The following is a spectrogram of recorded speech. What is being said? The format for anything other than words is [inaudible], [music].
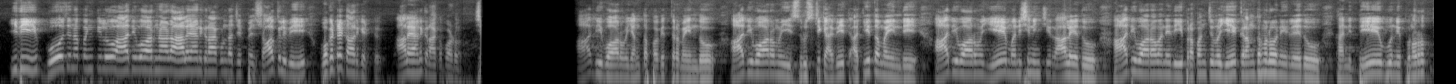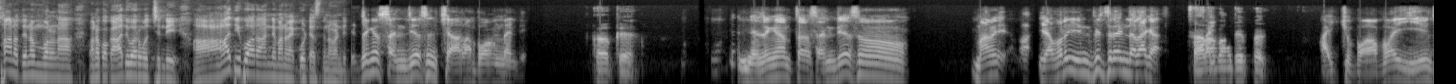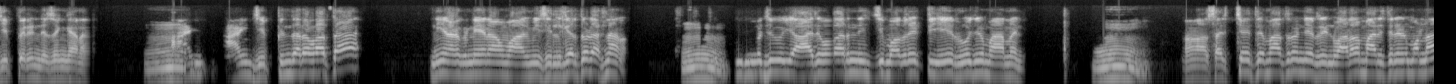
ఇది భోజన పంక్తిలో ఆదివారం నాడు ఆలయానికి రాకుండా చెప్పే షాకులు ఇవి ఒకటే టార్గెట్ ఆలయానికి రాకపోవడం. ఆదివారం ఎంత పవిత్రమైందో ఆదివారం ఈ సృష్టికి అవి అతీతమైంది ఆదివారం ఏ మనిషి నుంచి రాలేదు ఆదివారం అనేది ఈ ప్రపంచంలో ఏ గ్రంథంలోని లేదు కానీ దేవుని పునరుత్థాన దినం వలన మనకు ఒక ఆదివారం వచ్చింది. ఆ ఆదివారాన్ని మనం ఎగ్గొట్టేస్తున్నామండి. నిజంగా సందేశం చాలా బాగుందండి. ఓకే. నిజంగా అంత సందేశం మన ఎవరు వినిపించరండి అలాగా? చాలా బాగా చెప్పారు. అయ్యో బాబాయ్ ఏం చెప్పారండి నిజంగానే? ఉమ్, ఆయన ఆయన చెప్పిన తర్వాత నేను అనుకు నేను మా- సిల్ గారితో అంటున్నాను. ఉమ్, ఈ రోజు ఈ ఆదివారం నుంచి మొదలెట్టి ఏ రోజు మానని సర్చ్ అయితే మాత్రం నేను రెండు వారాలు మానేసాను మొన్న.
